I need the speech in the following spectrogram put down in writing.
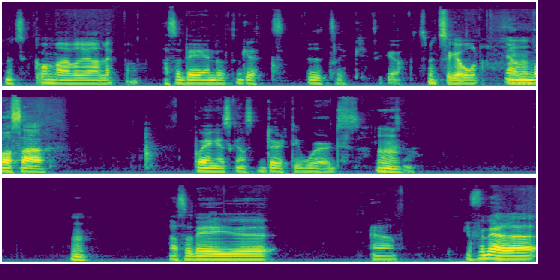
Smutsigt. komma över era läppar. Alltså det är ändå ett gött uttryck tycker jag. Smutsiga ord. Ja men bara så här. På engelskans dirty words. Mm. liksom. Mm. Alltså det är ju... Ja. Jag funderar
